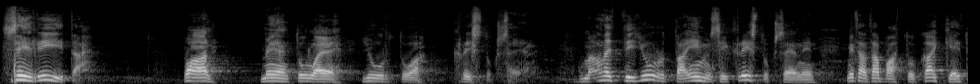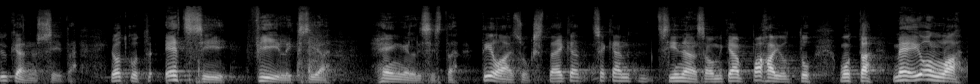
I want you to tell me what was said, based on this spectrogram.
Se ei riitä, vaan meidän tulee juurtua Kristukseen. Kun me alettiin juurruttaa ihmisiä Kristukseen, niin mitä tapahtuu? Kaikki ei tykännyt siitä. Jotkut etsii fiiliksiä hengellisistä tilaisuuksista, eikä sekään nyt sinänsä ole mikään paha juttu, mutta me ei olla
